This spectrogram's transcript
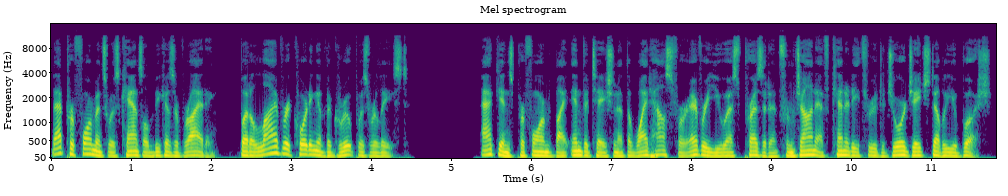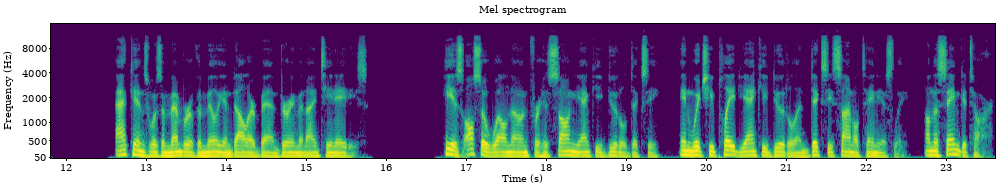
That performance was cancelled because of rioting, but a live recording of the group was released. Atkins performed by invitation at the White House for every U.S. president from John F. Kennedy through to George H.W. Bush. Atkins was a member of the Million Dollar Band during the 1980s. He is also well known for his song Yankee Doodle Dixie, in which he played Yankee Doodle and Dixie simultaneously, on the same guitar.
